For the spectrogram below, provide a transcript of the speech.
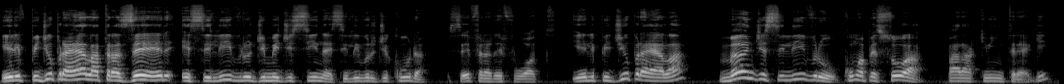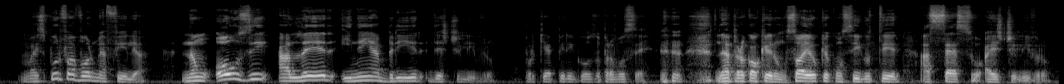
e ele pediu para ela trazer esse livro de medicina, esse livro de cura, Sefer Refuot. E ele pediu para ela, mande esse livro com uma pessoa para que me entregue, mas por favor, minha filha, não ouse a ler e nem abrir deste livro porque é perigoso para você. Não é para qualquer um, só eu que consigo ter acesso a este livro.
